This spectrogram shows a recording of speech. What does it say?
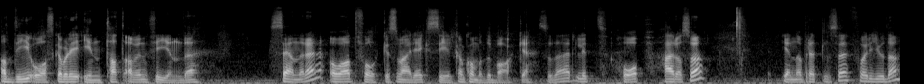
At de òg skal bli inntatt av en fiende senere, og at folket som er i eksil, kan komme tilbake. Så det er litt håp her også. Gjenopprettelse for Juda.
